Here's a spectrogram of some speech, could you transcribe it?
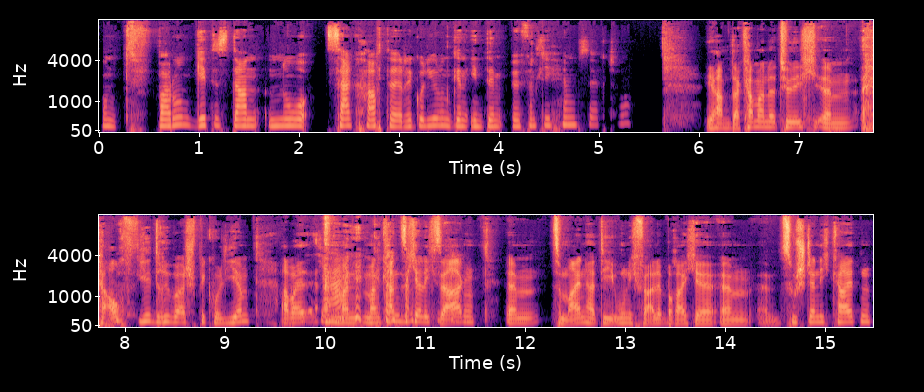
Und warum geht es dann nur zaghafte Regulierungen in dem öffentlichen Sektor? Ja, da kann man natürlich ähm, auch viel drüber spekulieren, aber ja. man, man kann sicherlich sagen, ähm, zum einen hat die EU nicht für alle Bereiche ähm, Zuständigkeiten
